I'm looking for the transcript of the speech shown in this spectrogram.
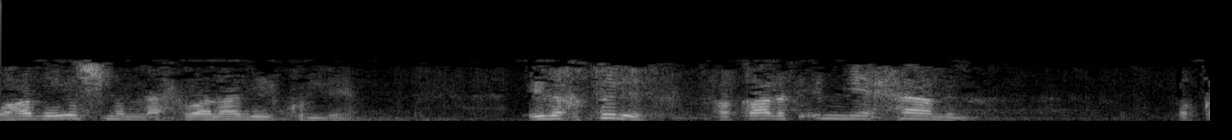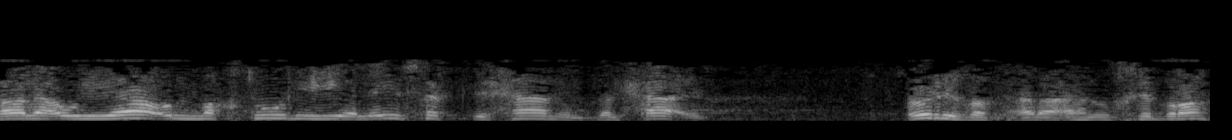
وهذا يشمل الأحوال هذه كلها. إذا اختلف فقالت إني حامل. فقال أولياء المقتول هي ليست بحامل بل حائل. عرضت على أهل الخبرة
